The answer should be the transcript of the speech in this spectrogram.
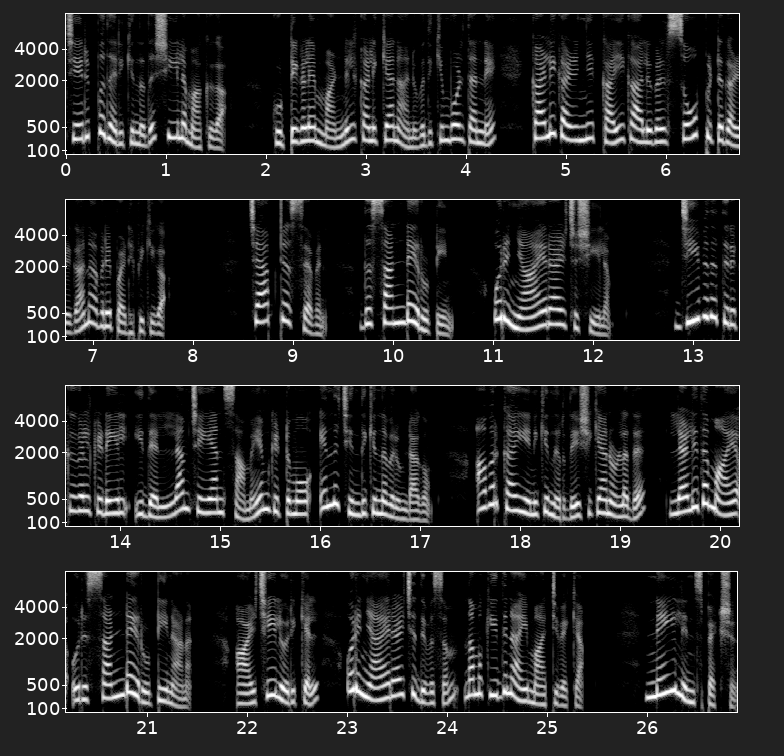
ചെരുപ്പ് ധരിക്കുന്നത് ശീലമാക്കുക. കുട്ടികളെ മണ്ണിൽ കളിക്കാൻ അനുവദിക്കുമ്പോൾ തന്നെ കളി കഴിഞ്ഞ് കൈകാലുകൾ സോപ്പിട്ട് കഴുകാൻ അവരെ പഠിപ്പിക്കുക. Chapter seven. The Sunday routine. ഒരു ഞായറാഴ്ച ശീലം. ജീവിത തിരക്കുകൾക്കിടയിൽ ഇതെല്ലാം ചെയ്യാൻ സമയം കിട്ടുമോ എന്ന് ചിന്തിക്കുന്നവരുണ്ടാകും. അവർക്കായി എനിക്ക് നിർദ്ദേശിക്കാനുള്ളത് ലളിതമായ ഒരു സൺഡേ റുട്ടീനാണ്. ആഴ്ചയിലൊരിക്കൽ ഒരു ഞായറാഴ്ച ദിവസം നമുക്കിതിനായി മാറ്റിവെക്കാം. Nail inspection.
